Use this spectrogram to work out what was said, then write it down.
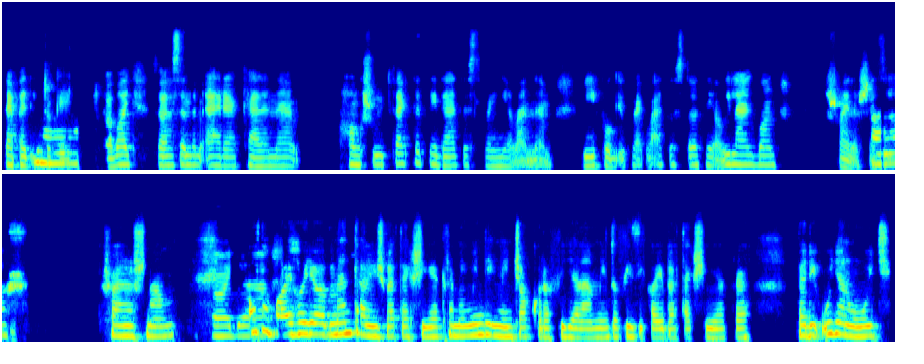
Te pedig csak egy vagy. Szóval szerintem erre kellene hangsúlyt fektetni, de hát ezt meg nyilván nem mi fogjuk megváltoztatni a világban. Sajnos ez Sajnos. Sajnos nem. Hogy, az a baj, hogy a mentális betegségekre még mindig nincs akkora figyelem, mint a fizikai betegségekre. Pedig ugyanúgy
